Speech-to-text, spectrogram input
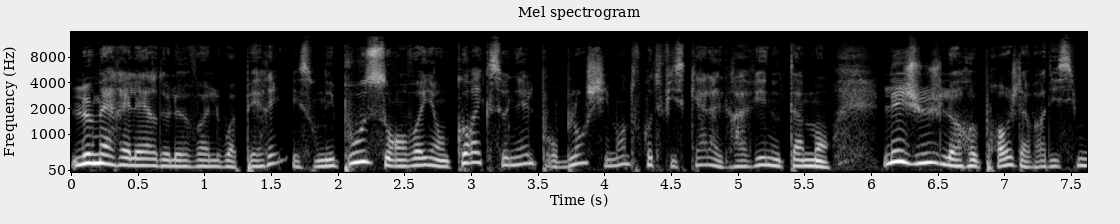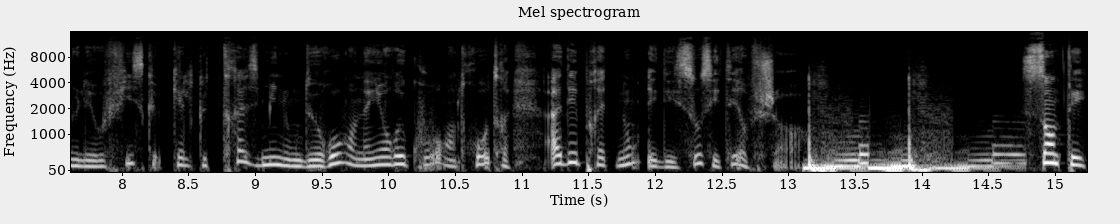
Le maire LR de Levallois-Perret et son épouse sont envoyés en correctionnel pour blanchiment de fraude fiscale aggravée notamment. Les juges leur reprochent d'avoir dissimulé au fisc quelques 13 millions d'euros en ayant recours, entre autres, à des prête-noms et des sociétés offshore. Santé.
